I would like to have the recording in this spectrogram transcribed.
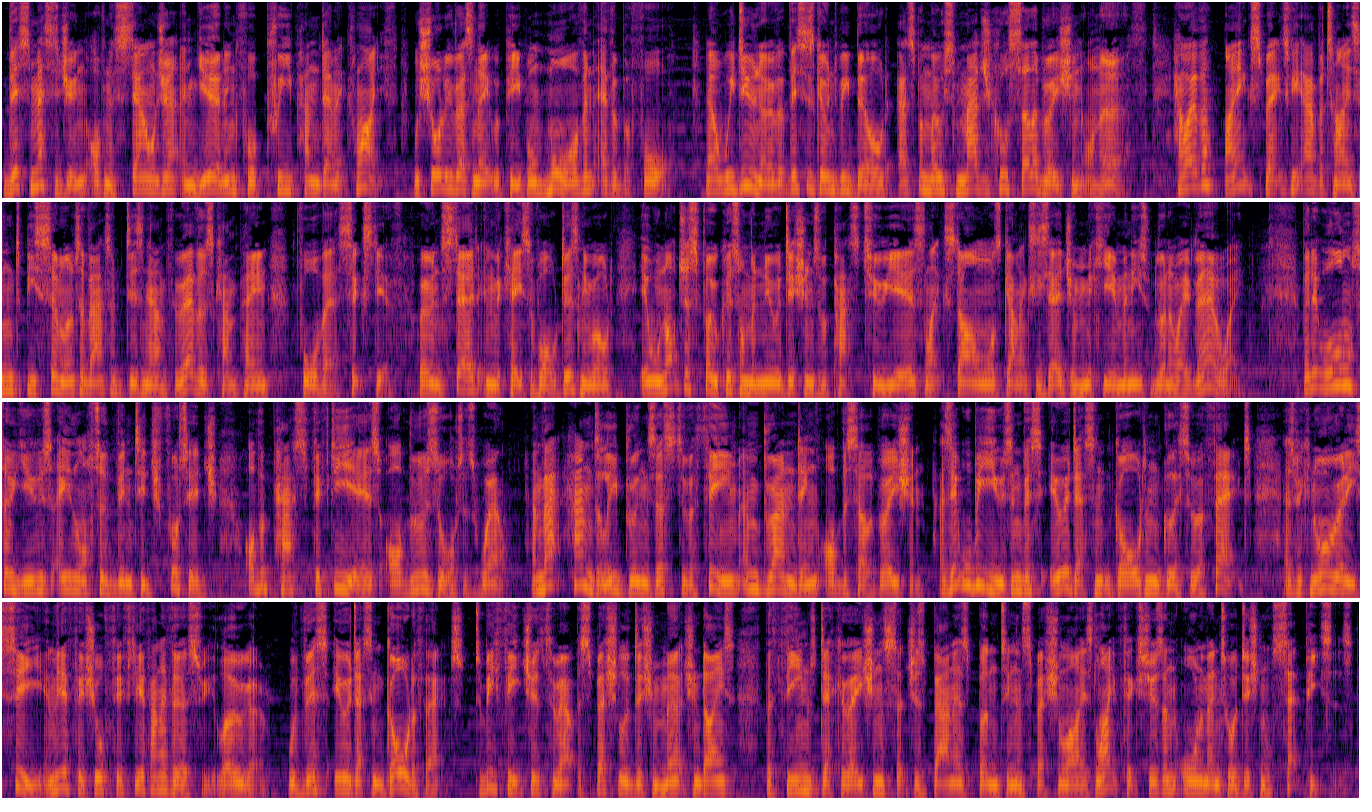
this messaging of nostalgia and yearning for pre pandemic life will surely resonate with people more than ever before. Now, we do know that this is going to be billed as the most magical celebration on Earth. However, I expect the advertising to be similar to that of Disneyland Forever's campaign for their 60th, where instead, in the case of Walt Disney World, it will not just focus on the new additions of the past two years like Star Wars Galaxy's Edge and Mickey and Minnie's Runaway Railway, but it will also use a lot of vintage footage of the past 50 years of the resort as well. And that handily brings us to the theme and branding of the celebration, as it will be using this iridescent gold and glitter effect, as we can already see in the official 50th anniversary logo. With this iridescent gold effect to be featured throughout the special edition merchandise, the themed decorations such as banners, bunting and specialised light fixtures and ornamental additional set pieces.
